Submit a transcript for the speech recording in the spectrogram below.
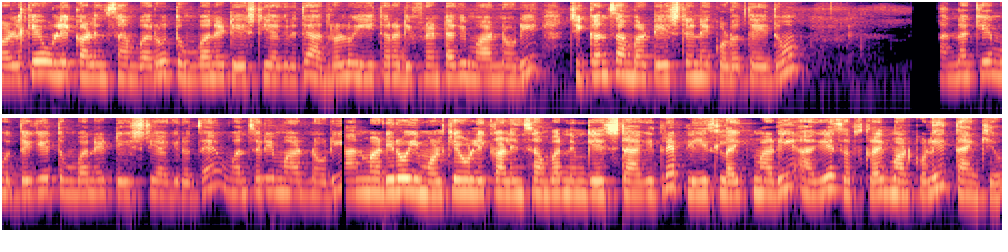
ಮೊಳಕೆ ಹುಳಿ ಕಾಳಿನ ಸಾಂಬಾರು ತುಂಬಾ ಟೇಸ್ಟಿಯಾಗಿರುತ್ತೆ ಅದರಲ್ಲೂ ಈ ಥರ ಡಿಫ್ರೆಂಟಾಗಿ ಮಾಡಿ ನೋಡಿ. ಚಿಕನ್ ಸಾಂಬಾರು ಟೇಸ್ಟೇ ಕೊಡುತ್ತೆ ಇದು. ಅನ್ನಕ್ಕೆ, ಮುದ್ದೆಗೆ ತುಂಬಾ ಟೇಸ್ಟಿಯಾಗಿರುತ್ತೆ ಒಂದ್ಸರಿ ಮಾಡಿ ನೋಡಿ. ನಾನು ಮಾಡಿರೋ ಈ ಮೊಳಕೆ ಹುಳಿ ಕಾಳಿನ ಸಾಂಬಾರು ನಿಮಗೆ ಇಷ್ಟ ಆಗಿದ್ರೆ ಪ್ಲೀಸ್ ಲೈಕ್ ಮಾಡಿ, ಹಾಗೆ ಸಬ್ಸ್ಕ್ರೈಬ್ ಮಾಡ್ಕೊಳ್ಳಿ. Thank you.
